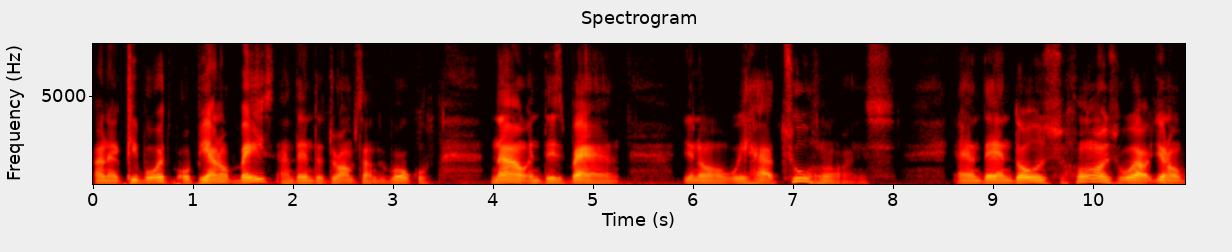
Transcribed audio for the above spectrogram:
and a keyboard or piano bass and then the drums and the vocals. Now in this band you know we had two horns and then those horns were you know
